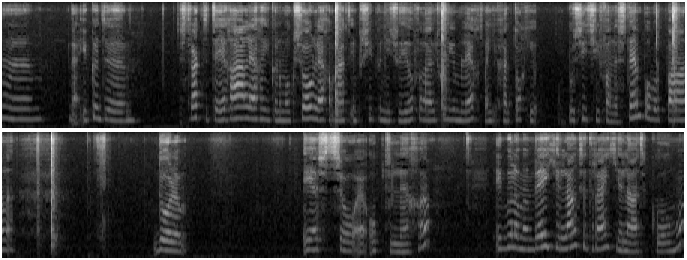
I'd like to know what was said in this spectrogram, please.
Um, nou, je kunt de strak er tegenaan leggen. Je kunt hem ook zo leggen. Maakt in principe niet zo heel veel uit hoe je hem legt. Want je gaat toch je positie van de stempel bepalen. Door hem eerst zo erop te leggen. Ik wil hem een beetje langs het randje laten komen.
